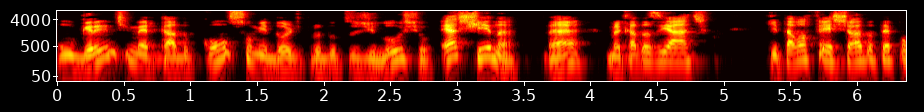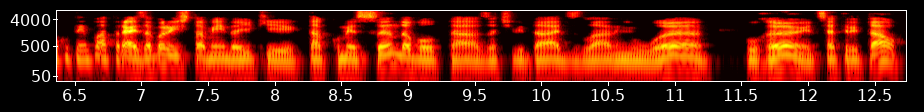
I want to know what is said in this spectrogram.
um grande mercado consumidor de produtos de luxo é a China, né? O mercado asiático que estava fechado até pouco tempo atrás. Agora a gente está vendo aí que está começando a voltar as atividades lá em Wuhan, Wuhan, etc e tal.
